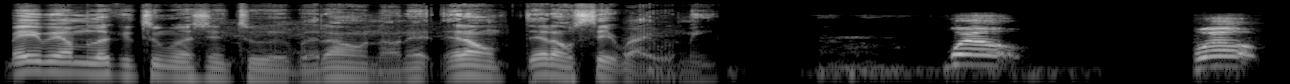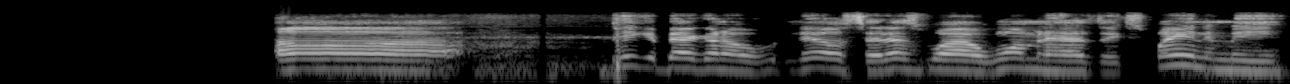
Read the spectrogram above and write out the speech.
Maybe I'm looking too much into it, but I don't know. That, that don't that don't sit right with me. Well, well, uh, piggyback on what Nell said, that's why a woman has to explain to me,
